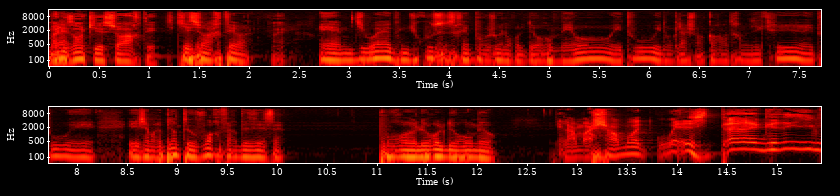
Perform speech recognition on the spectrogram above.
Malaisant qui est sur Arte. qui est sur Arte, ouais. Et elle me dit ouais, donc du coup ce serait pour jouer le rôle de Roméo et tout. Et donc là je suis encore en train de l'écrire et tout. Et, et j'aimerais bien te voir faire des essais pour euh, le rôle de Roméo. Et là moi je suis en mode wesh dinguerie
